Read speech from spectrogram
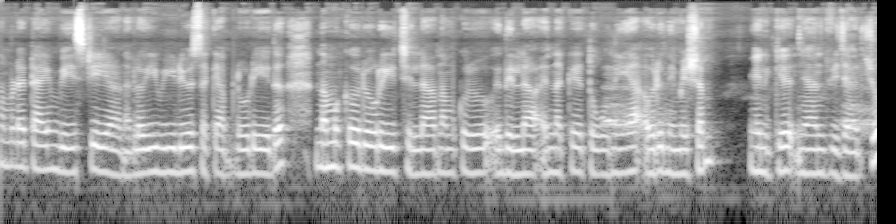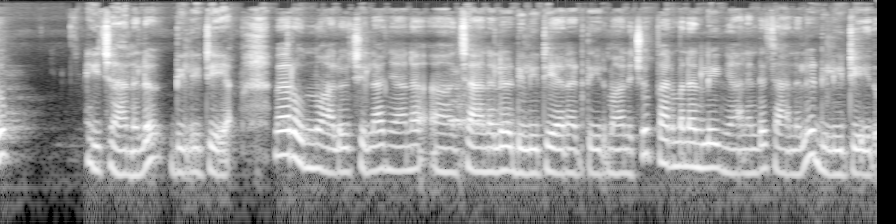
നമ്മുടെ ടൈം വേസ്റ്റ് ചെയ്യുകയാണല്ലോ ഈ വീഡിയോസൊക്കെ അപ്ലോഡ് ചെയ്ത് നമുക്കൊരു റീച്ചില്ല നമുക്കൊരു ഇതില്ല എന്നൊക്കെ തോന്നിയ ഒരു നിമിഷം എനിക്ക് ഞാൻ വിചാരിച്ചു. ഈ ചാനൽ ഡിലീറ്റ് ചെയ്യാം. വേറെ ഒന്നും ആലോചിച്ചില്ല. ഞാൻ ചാനൽ ഡിലീറ്റ് ചെയ്യാനായിട്ട് തീരുമാനിച്ചു. പെർമനന്റ്ലി ഞാൻ എന്റെ ചാനൽ ഡിലീറ്റ് ചെയ്തു.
